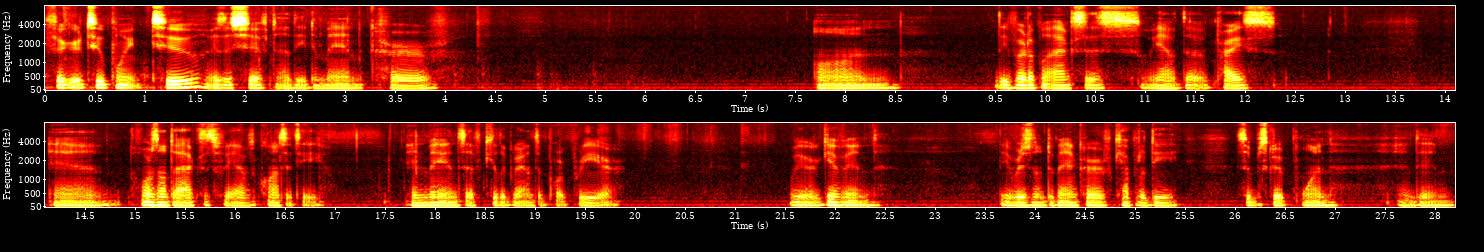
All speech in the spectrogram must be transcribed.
Figure 2.2 is a shift of the demand curve on the vertical axis we have the price and horizontal axis we have the quantity in millions of kilograms of pork per year. We are given the original demand curve, capital D, superscript 1, and then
